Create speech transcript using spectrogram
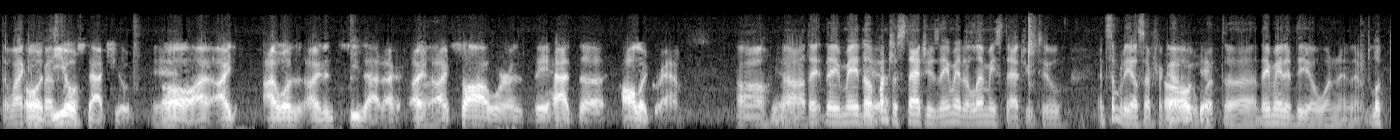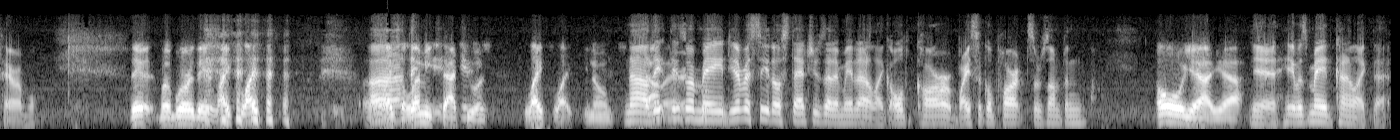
The Wacken Oh, Festival? Dio statue. Yeah. Oh, I, I, I was, I didn't see that. I, I, Oh. I saw where they had the hologram. Oh Yeah. no, they they made a Yeah. bunch of statues. They made a Lemmy statue too, and somebody else I forgot Oh, who, but uh, they made a Dio one and it looked terrible. They, but were they lifelike? uh, like Uh, the they- Lemmy it- statue was lifelike, you know. No, they, these were made. Do you ever see those statues that are made out of like old car or bicycle parts or something? Oh yeah, yeah. Yeah, it was made kind of like that.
